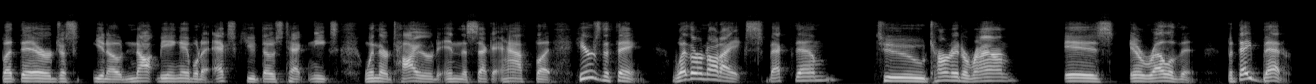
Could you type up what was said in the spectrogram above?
but they're just, you know, not being able to execute those techniques when they're tired in the second half. But here's the thing whether or not I expect them to turn it around is irrelevant, but they better.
